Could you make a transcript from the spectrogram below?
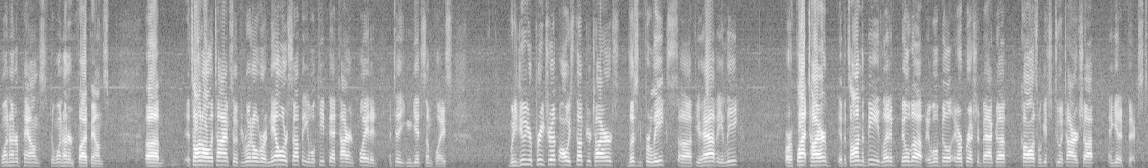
100 pounds to 105 pounds. Um, it's on all the time, so if you run over a nail or something, it will keep that tire inflated until you can get someplace. When you do your pre-trip, always thump your tires, listen for leaks. Uh, if you have a leak, or a flat tire, if it's on the bead, let it build up. It will build air pressure back up. Call us, we'll get you to a tire shop and get it fixed.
